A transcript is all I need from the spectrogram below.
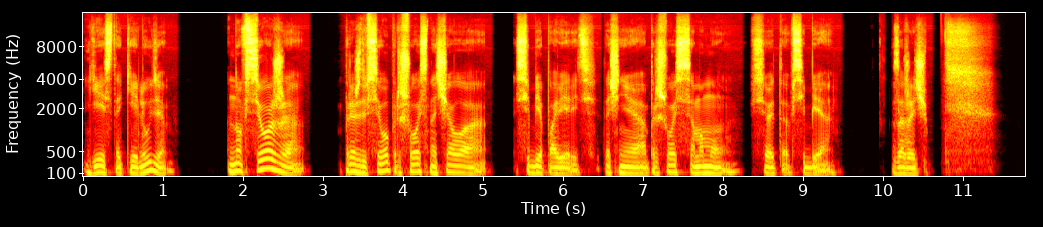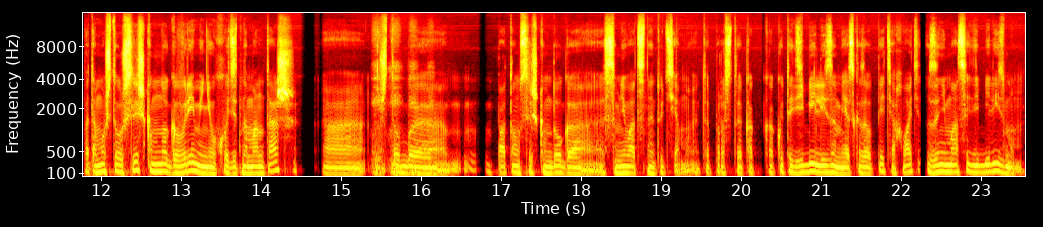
есть такие люди, но все же, прежде всего, пришлось сначала себе поверить. Точнее, пришлось самому все это в себе зажечь. Потому что уж слишком много времени уходит на монтаж, чтобы потом слишком долго сомневаться на эту тему. Это просто как какой-то дебилизм. Я сказал, Петя, хватит заниматься дебилизмом.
